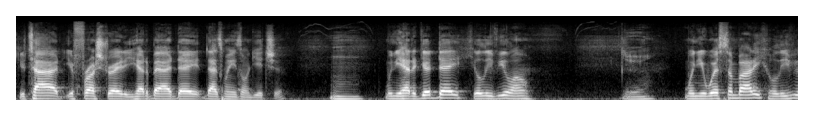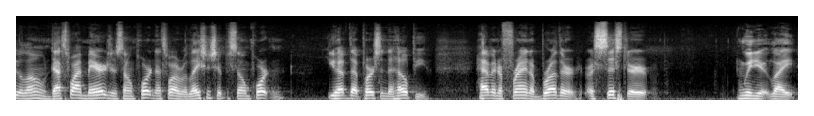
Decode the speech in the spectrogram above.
you're tired, you're frustrated, you had a bad day. That's when he's to get you. Mhm. When you had a good day, he'll leave you alone. Yeah. When you're with somebody, he'll leave you alone. That's why marriage is so important. That's why a relationship is so important. You have that person to help you. Having a friend, a brother, a sister, when you're like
